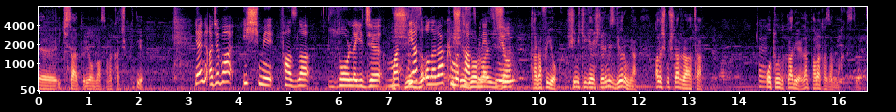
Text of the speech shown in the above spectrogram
e, iki saat duruyor ondan sonra kaçıp gidiyor. Yani acaba iş mi fazla zorlayıcı, maddiyat İşin zo- olarak mı işin tatmin zorlayıcı etmiyor? tarafı yok. Şimdiki gençlerimiz diyorum ya alışmışlar rahata. Evet. Oturdukları yerden para kazanmak istiyorlar.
